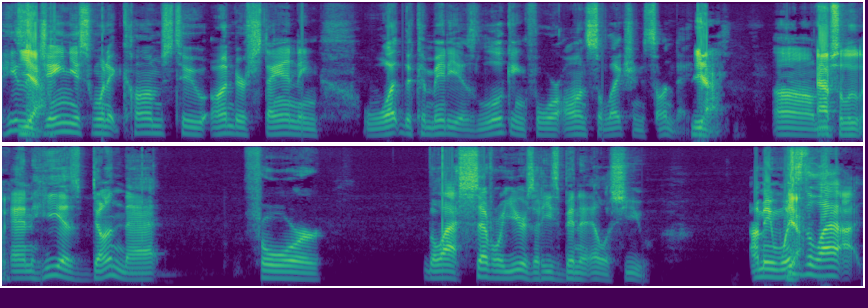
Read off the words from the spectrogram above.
He's Yeah. a genius when it comes to understanding what the committee is looking for on selection Sunday. Yeah, Um, absolutely. and he has done that for the last several years that he's been at LSU. I mean, when's Yeah. the last?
